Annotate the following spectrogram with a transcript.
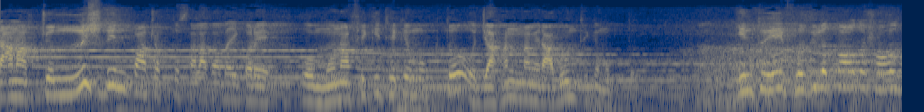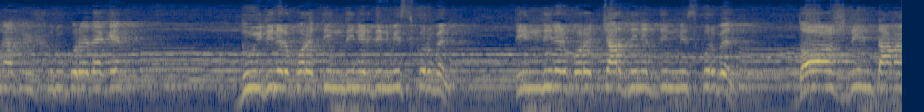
টানা চল্লিশ দিন পাঁচ অক্ত সালাত আদায় করে, ও মোনাফিকি থেকে মুক্ত, ও জাহান নামের আগুন থেকে মুক্ত। কিন্তু এই ফজিলত পাওয়া তো সহজ না, আপনি শুরু করে দেখেন। দুই দিনের পরে তিন দিনের দিন মিস করবেন, তিন দিনের পরে চার দিনের দিন মিস করবেন, দশ দিন টানা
